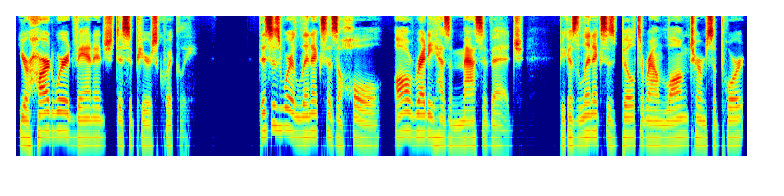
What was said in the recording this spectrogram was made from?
your hardware advantage disappears quickly. This is where Linux as a whole already has a massive edge, because Linux is built around long-term support,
